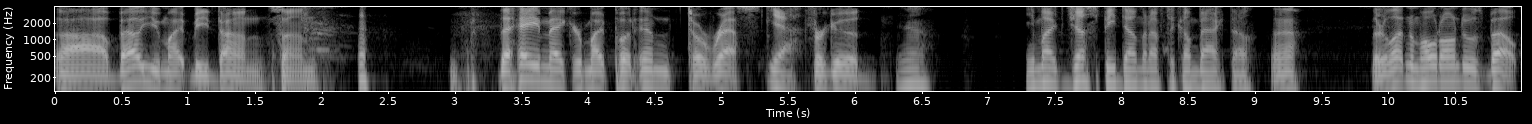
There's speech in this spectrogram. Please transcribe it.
Uh, Bellew might be done, son. the haymaker might put him to rest. Yeah. for good. Yeah. He might just be dumb enough to come back, though. Yeah, they're letting him hold on to his belt.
